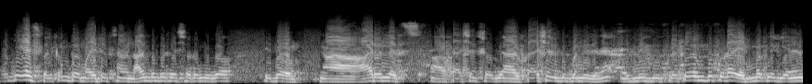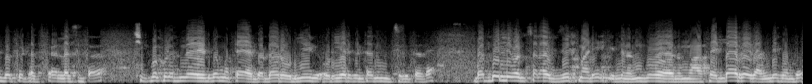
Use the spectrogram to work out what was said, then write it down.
Guys welcome to my YouTube channel ನಾನು ಬಂದಿರೋ ಶೋರೂಮ್ ಇದು ಇದು R L S fashion show fashion ಇದು ಬಂದಿದ್ದೇನೆ. ಇದು ಪ್ರತಿಯೊಂದು ಕೂಡ ಹೆಣ್ಮಕ್ಳಿಗೆ ಏನೇನು ಬೇಕು ಟಚ್ ಎಲ್ಲ ಸಿಗ್ತವೆ ಚಿಕ್ಕ ಮಕ್ಕಳಿಂದ ಹಿಡಿದು ಮತ್ತೆ ದೊಡ್ಡವರು ಹುಡುಗಿ, ಹುಡುಗಿಯರ್ಗಿಂತ ನಿಮ್ಗೆ ಸಿಗುತ್ತದೆ ಬಂದು ಇಲ್ಲಿ ಒಂದ್ಸಲ ವಿಸಿಟ್ ಮಾಡಿ. ಇಲ್ಲಿ ನಮ್ದು, ನಮ್ಮ ಫ್ರೆಂಡ್ ಅವ್ರ ಅಂಗಡಿ ಬಂದು.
